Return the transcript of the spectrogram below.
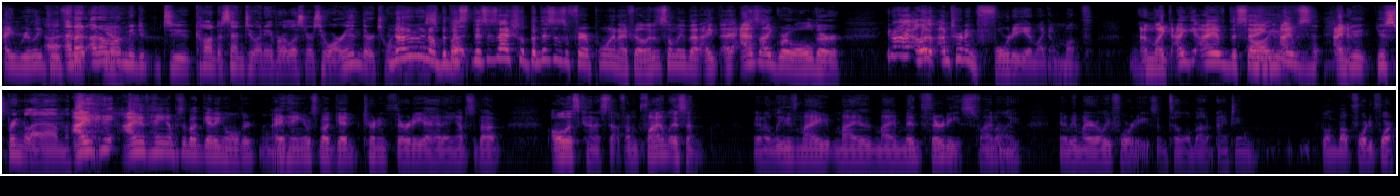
I really do. Uh, and I, I don't yeah. want me to, to condescend to any of our listeners who are in their twenties. No, no, no, no. But, this this is actually, but this is a fair point. I feel, and it's something that I, as I grow older, you know, I, I'm turning forty in like a month, and like I, I have the oh, saying. you, I have, I know. you, you spring lamb. I ha- I have hangups about getting older. I had hangups about get turning thirty. I had hangups about all this kind of stuff. I'm fine. Listen, I'm gonna leave my my my mid thirties. Finally, gonna be my early forties until about nineteen. Well, I'm about forty four.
